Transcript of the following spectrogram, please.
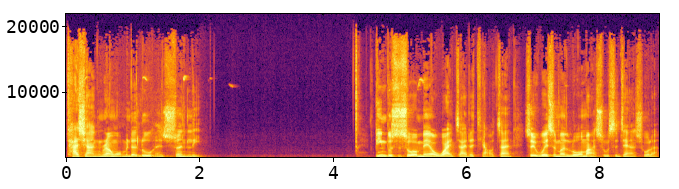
他想让我们的路很顺利，并不是说没有外在的挑战。所以为什么罗马书是这样说了？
